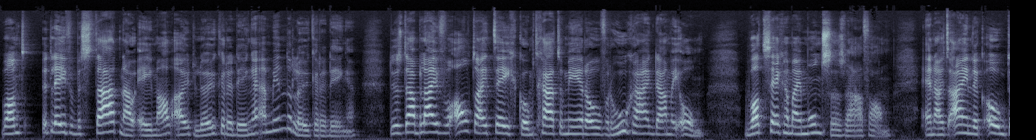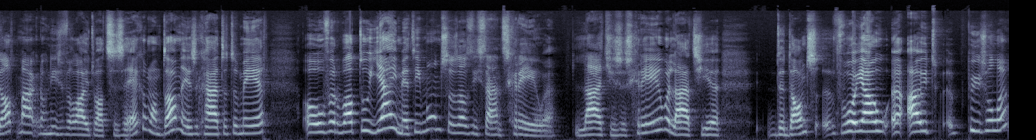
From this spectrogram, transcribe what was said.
Want het leven bestaat nou eenmaal uit leukere dingen en minder leukere dingen. Dus daar blijven we altijd tegenkomen. Het gaat er meer over hoe ga ik daarmee om? Wat zeggen mijn monsters daarvan? En uiteindelijk ook dat maakt nog niet zoveel uit wat ze zeggen, want dan is, gaat het er meer over wat doe jij met die monsters als die staan schreeuwen? Laat je ze schreeuwen? Laat je de dans voor jou uh, uitpuzzelen?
